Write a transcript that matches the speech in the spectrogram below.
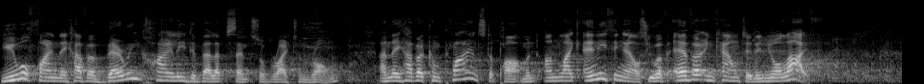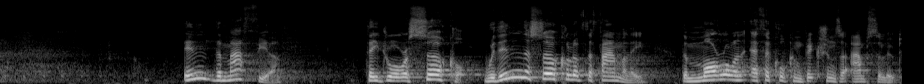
You will find they have a very highly developed sense of right and wrong, and they have a compliance department unlike anything else you have ever encountered in your life. In the mafia, they draw a circle. Within the circle of the family, the moral and ethical convictions are absolute.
